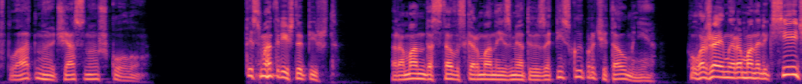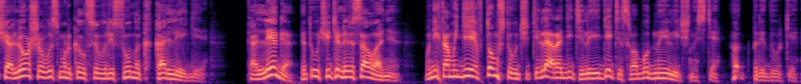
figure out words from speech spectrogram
в платную частную школу. Ты смотри, что пишет. Роман достал из кармана измятую записку и прочитал мне. Уважаемый Роман Алексеевич, Алеша высморкался в рисунок коллеги. Коллега — это учитель рисования. У них там идея в том, что учителя, родители и дети — свободные личности. Вот придурки.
